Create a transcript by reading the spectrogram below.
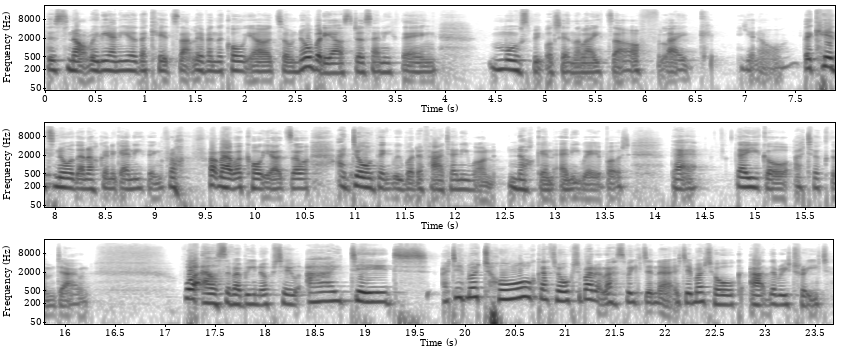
there's not really any other kids that live in the courtyard, so nobody else does anything. Most people turn the lights off. Like, you know, the kids know they're not going to get anything from, from our courtyard, so I don't think we would have had anyone knocking anyway. But there, there you go. I took them down. What else have I been up to? I did I did my talk. I talked about it last week, didn't I? I did my talk at the retreat.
